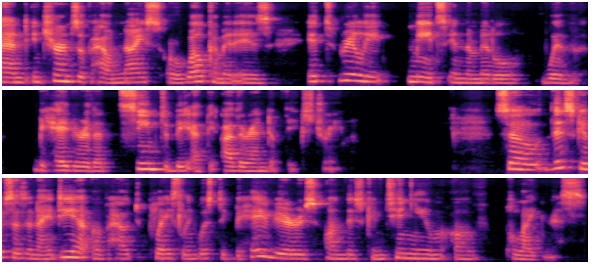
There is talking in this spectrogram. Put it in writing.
And in terms of how nice or welcome it is, it really meets in the middle with behavior that seem to be at the other end of the extreme. So this gives us an idea of how to place linguistic behaviors on this continuum of politeness.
